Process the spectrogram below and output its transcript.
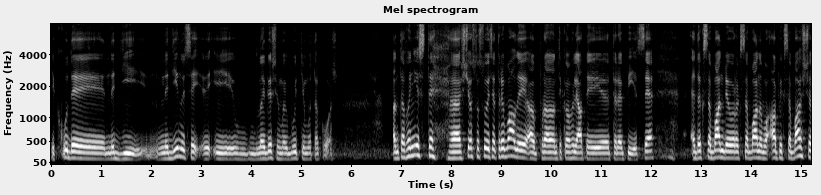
нікуди не, ді, не дінуться і, і в найбільшому майбутньому також. Антагоністи, е, що стосується тривалої е, про антикоагулянтної терапії, це едоксабан, ріорексабан або апіксабан, що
